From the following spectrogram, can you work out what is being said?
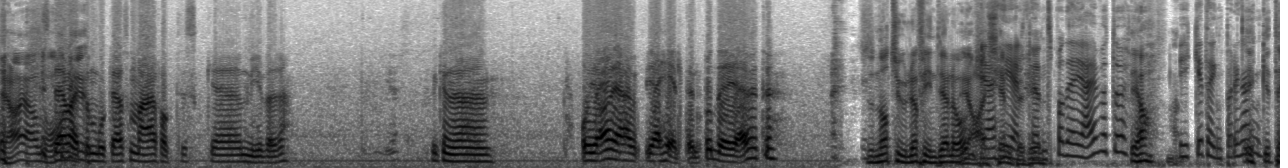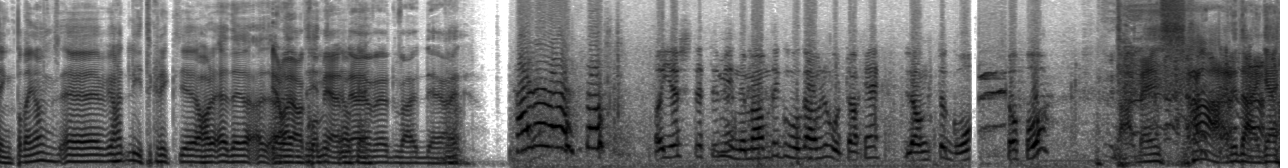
ja, ja nå Det jeg veit om borti her som er faktisk eh, mye bedre. Vi kunne... Å ja, jeg, jeg er helt tent på det, jeg, vet du. Så naturlig og fin dialog. Ja, Jeg er helt kjempefint. tent på det, jeg, vet du. Ja, Ikke tenk på det engang. ikke tenk på det engang. Eh, vi har et lite klikk har, er det, er, Ja, ja, kom igjen. ok. Jeg vet hva det er. Hei, det der, stopp! Og jøss, dette minner meg om det gode gamle ordtaket 'langt å gå, å få'. Nei, men kjære deg, Geir.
